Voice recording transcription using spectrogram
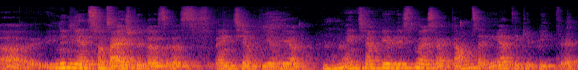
Äh, ich nehme jetzt zum Beispiel das, das Enzianbier her. Mhm. Enzianbier, wissen wir, ist eine ganz erdige Bittere. Äh,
